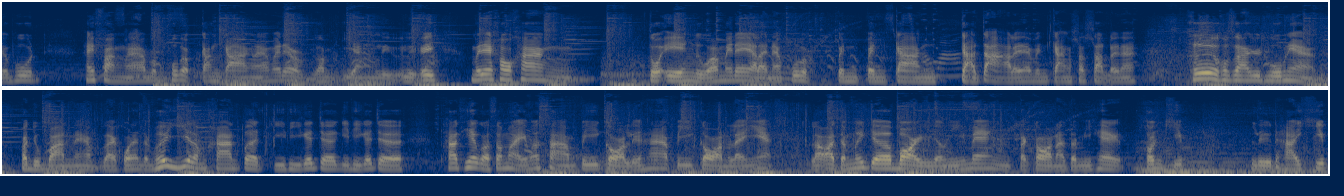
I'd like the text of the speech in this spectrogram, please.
จะพูดให้ฟังนะแบบพูดแบบกลางๆนะ ไม่ได้แบบลำเอียงหรือหรือเอ้ยไม่ได้เข้าข้าง ตัวเองหรือว่าไม่ได้อะไรนะ พูดแบบเป็นเป็นกลางจ๋าๆเลยนะเป็นกลางสัสๆเลยนะคือโฆษณา YouTube เนี่ย ปัจจุบันนะครับ หลายคนอาจจะเฮ้ยยี่ลำคาญเปิดกี่ทีก็เจอกี่ทีก็เจอ ถ้าเทียบกับสมัยเมื่อ 3 ปีก่อนหรือ 5 ปีก่อนอะไรเงี้ยเราอาจจะไม่เจอบ่อยเดี๋ยวนี้แม่งแต่ก่อนอาจจะมีแค่ต้นคลิป หรือท้ายคลิป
